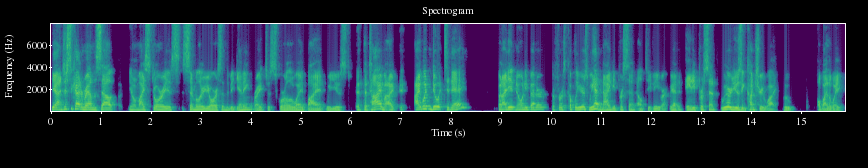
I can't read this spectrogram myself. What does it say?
Yeah, and just to kind of round this out, you know, my story is similar to yours in the beginning, right? Just squirrel away, buy it. We used at the time, I I wouldn't do it today, but I didn't know any better. The first couple of years, we had 90% LTV, right? We had an 80%. We were using Countrywide, who, oh by the way,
